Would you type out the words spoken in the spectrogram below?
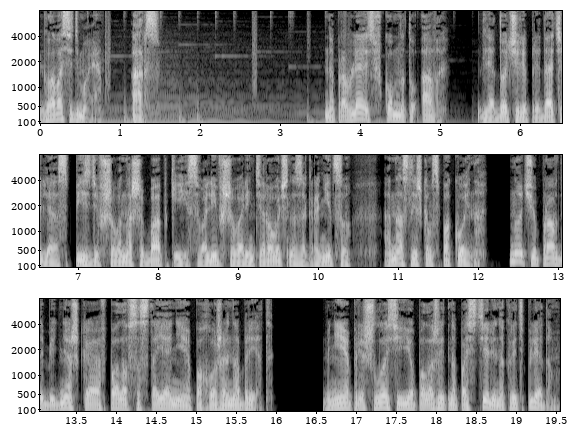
Глава 7. Арс. Направляюсь в комнату Авы. Для дочери предателя, спиздившего наши бабки и свалившего ориентировочно за границу, она слишком спокойна. Ночью, правда, бедняжка впала в состояние, похожее на бред. Мне пришлось ее положить на постель и накрыть пледом,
